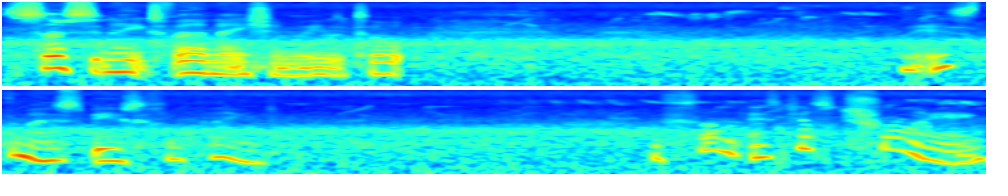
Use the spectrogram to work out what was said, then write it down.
Circinate vernation, we were taught. It is the most beautiful thing. The sun is just trying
